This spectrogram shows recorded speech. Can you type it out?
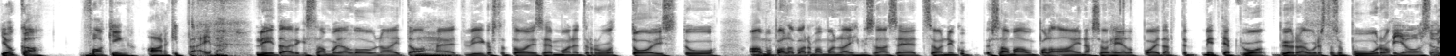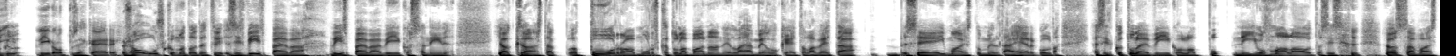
joka fucking arkipäivä. Niitä ainakin samoja lounaita, mm. että viikosta toiseen monet ruoat toistuu. Aamupala varmaan monella ihmisellä on se, että se on niinku sama aamupala aina, se on helppoa, ei tarvitse miettiä pyö- pyörää uudestaan, se on puuro. Joo, se on kyllä- Viikonloppuisin ehkä eri. Se on uskomaton, että vi- siis viisi päivää, viisi päivää viikossa niin jaksaa sitä puuroa murskatulla banaanilla ja mehukeitolla vetää. Se ei maistu miltään herkulta. Ja sitten kun tulee viikonloppu, niin jumalauta, siis jossain vaiheessa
